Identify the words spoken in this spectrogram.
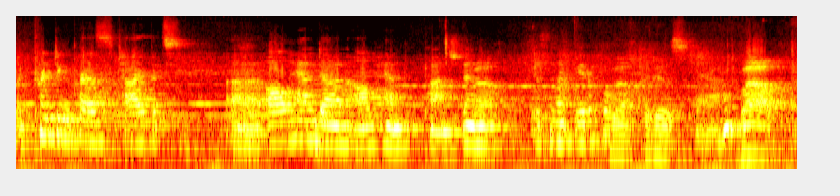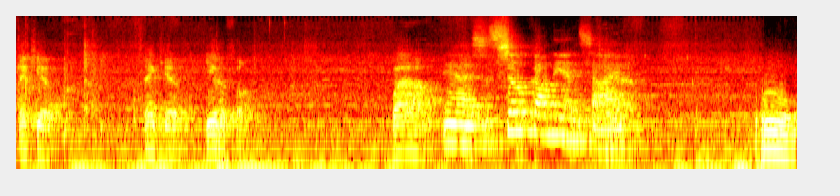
like printing press type. It's uh, all hand done, all hand punched. And Wow. Isn't that beautiful? Wow, it is. Yeah. Wow, thank you. Thank you. Beautiful. Wow. Yeah, it's silk on the inside. Yeah. Ooh,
